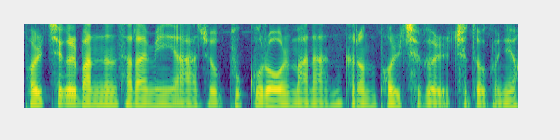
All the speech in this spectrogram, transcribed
벌칙을 받는 사람이 아주 부끄러울 만한 그런 벌칙을 주더군요.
